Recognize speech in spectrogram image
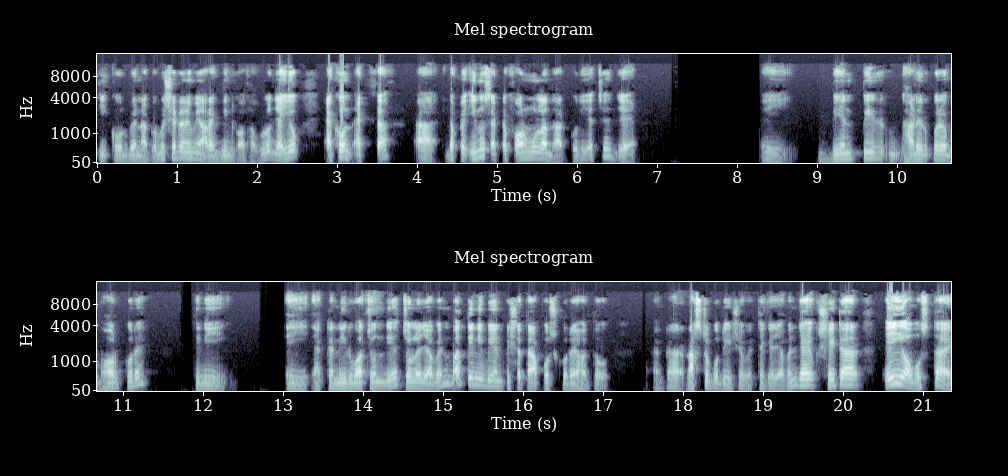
কি করবে, না করবে, সেটা নিয়ে আমি আরেকদিন কথা বলব। যাই হোক, এখন একটা ডক্টর ইনুস একটা ফর্মুলা দাঁড় করিয়েছে যে এই বিএনপির ঘাড়ের উপরে ভর করে তিনি এই একটা নির্বাচন দিয়ে চলে যাবেন বা তিনি বিএনপির সাথে আপোষ করে হয়তো একটা রাষ্ট্রপতি হিসেবে থেকে যাবেন। যাই হোক সেটার এই অবস্থায়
